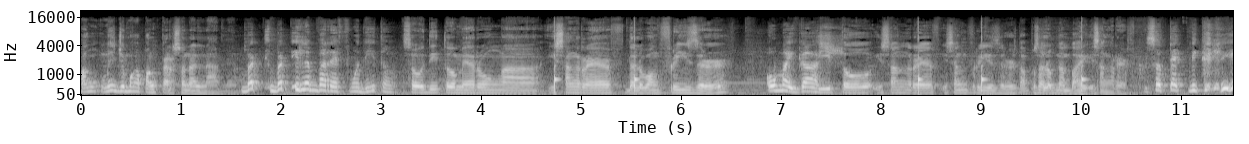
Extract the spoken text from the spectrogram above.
pang, medyo mga pang-personal namin. Ba't, ba't ilan ba ref mo dito? So dito merong ah, isang ref, dalawang freezer. Oh my gosh. Dito, isang ref, isang freezer. Tapos sa loob ng bahay, isang ref. So technically,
